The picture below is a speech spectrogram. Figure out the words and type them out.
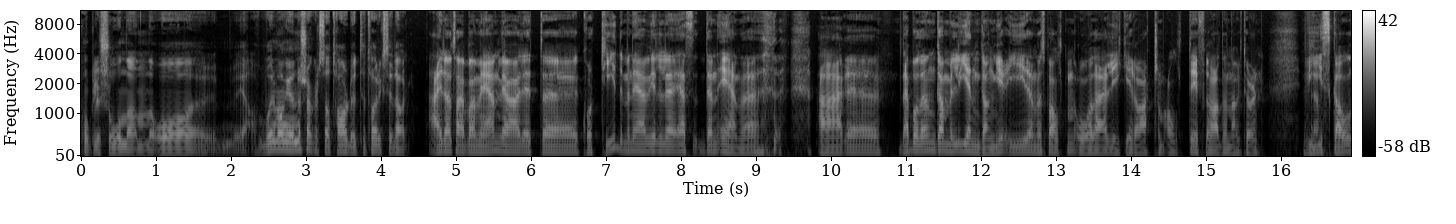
konklusjonene. Og ja, hvor mange undersøkelser tar du til torgs i dag? Nei, da tar jeg bare med én. Vi har litt uh, kort tid. Men jeg vil, jeg, den ene er uh, Det er både en gammel gjenganger i denne spalten, og det er like rart som alltid fra denne aktøren. Vi skal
